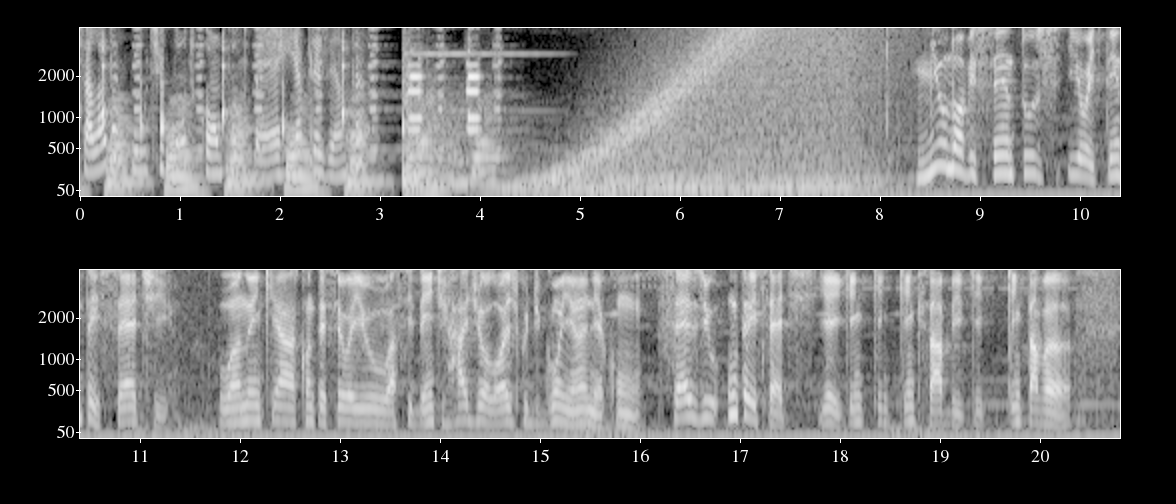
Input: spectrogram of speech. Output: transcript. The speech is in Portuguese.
Saladacult.com.br apresenta. (1987), o ano em que aconteceu aí o acidente radiológico de Goiânia com Césio 137. E aí, quem, quem, quem que sabe, que, quem tava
